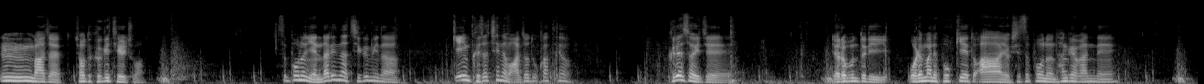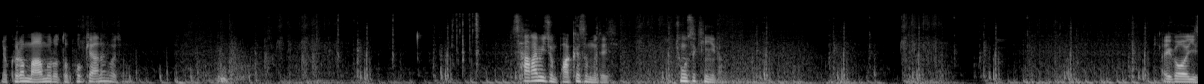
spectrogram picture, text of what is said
음, 맞아요. 저도 그게 제일 좋아. 스포는 옛날이나 지금이나 게임 그 자체는 완전 똑같아요. 그래서 이제 여러분들이 오랜만에 복귀해도 아 역시 스포는 한결같네 그런 마음으로 또 복귀하는 거죠. 사람이 좀 바뀌어서 문제지. 총스킨이랑. 아, 이거 이,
